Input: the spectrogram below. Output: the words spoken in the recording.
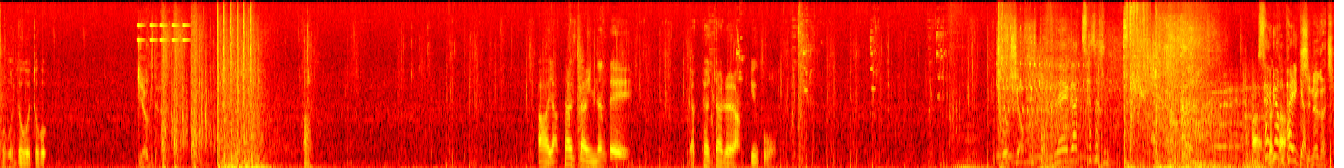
누구 누구 누구. 여기다. 아, 약탈자 있는데 약탈자를 안 끼고. 내가 찾아준다. 아, 세명 맞다. 발견. 지나가지.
